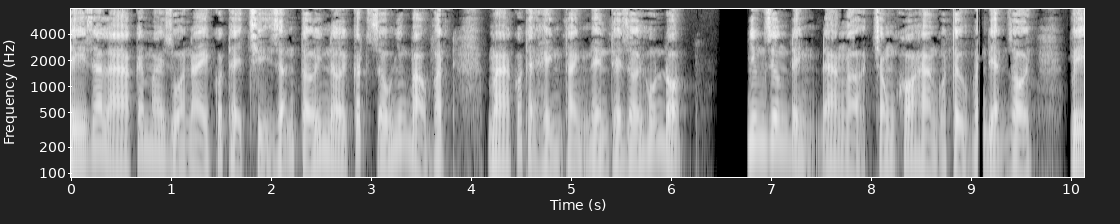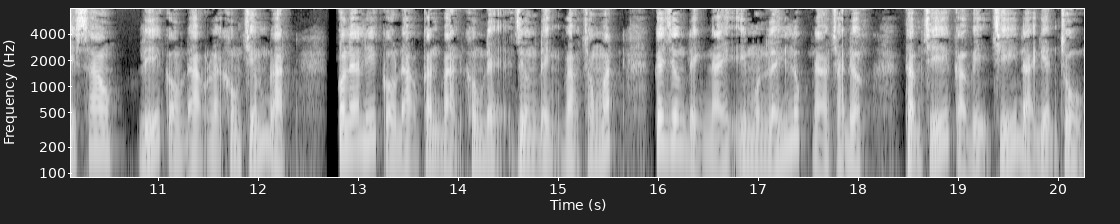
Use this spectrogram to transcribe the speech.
Thì ra là cái mai rùa này có thể chỉ dẫn tới nơi cất giấu những bảo vật mà có thể hình thành nên thế giới hỗn độn. Nhưng dương đỉnh đang ở trong kho hàng của tử vân điện rồi. Vì sao lý cầu đạo lại không chiếm đoạt? Có lẽ lý cầu đạo căn bản không để dương đỉnh vào trong mắt. Cái dương đỉnh này y muốn lấy lúc nào trả được. Thậm chí cả vị trí đại điện chủ,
